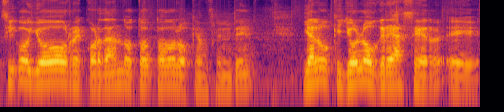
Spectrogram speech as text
sigo yo recordando todo lo que enfrenté. Y algo que yo logré hacer eh,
